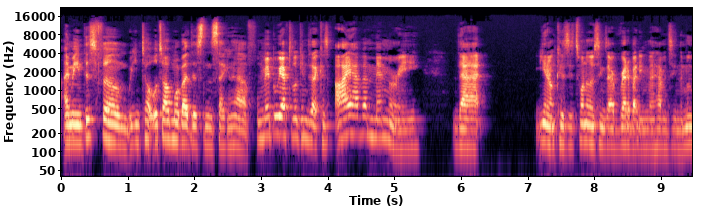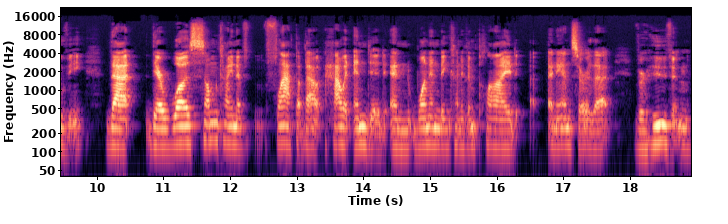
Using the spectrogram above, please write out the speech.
I mean, this film we can talk. We'll talk more about this in the second half. Well, maybe we have to look into that because I have a memory that you know because it's one of those things I've read about even though I haven't seen the movie that there was some kind of flap about how it ended, and one ending kind of implied an answer that Verhoeven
